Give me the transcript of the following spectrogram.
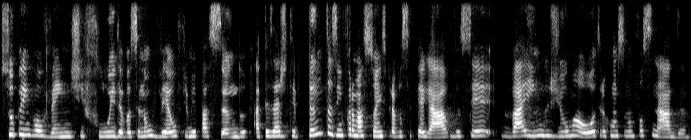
super envolvente, fluida. Você não vê o filme passando, apesar de ter tantas informações para você pegar, você vai indo de uma a outra como se não fosse nada.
